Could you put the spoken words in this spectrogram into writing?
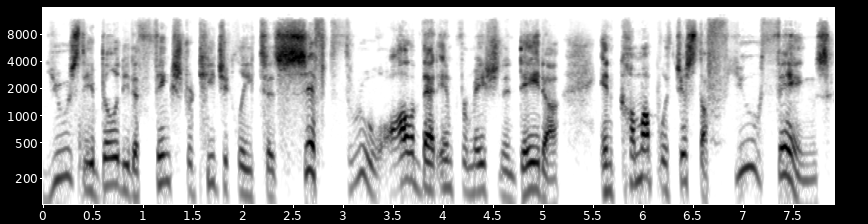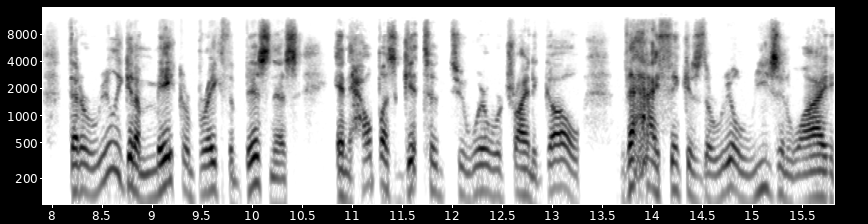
use the ability to think strategically to sift through all of that information and data and come up with just a few things that are really going to make or break the business and help us get to, to where we're trying to go, that I think is the real reason why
